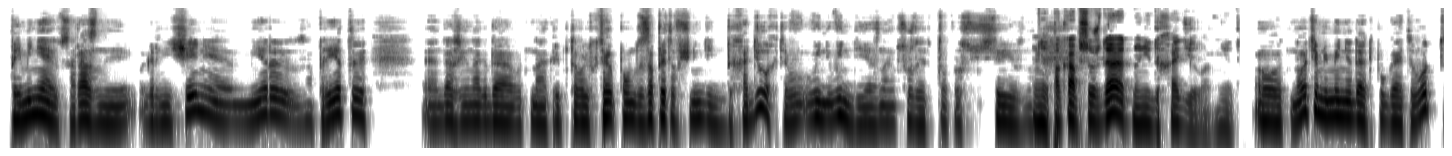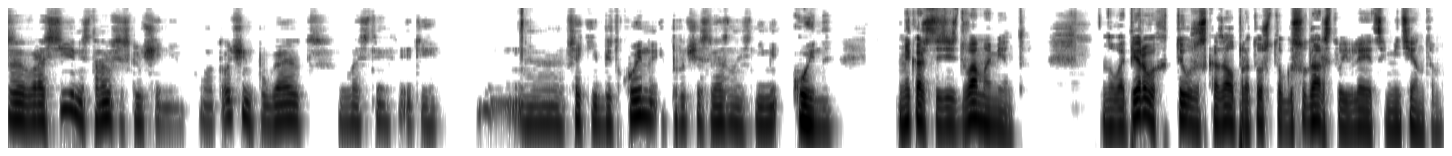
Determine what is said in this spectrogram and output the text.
применяются разные ограничения, меры, запреты. Э, даже иногда вот на криптовалюту, хотя, по-моему, до запретов еще нигде не доходило, хотя в, в Индии, я знаю, обсуждают этот вопрос серьезно. Нет, пока обсуждают, но не доходило, нет. Вот, но, тем не менее, да, это пугает. И вот э, в России не становится исключением. Вот, очень пугают власти эти э, всякие биткоины и прочие связанные с ними коины. Мне кажется, здесь два момента. Ну, во-первых, ты уже сказал про то, что государство является эмитентом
